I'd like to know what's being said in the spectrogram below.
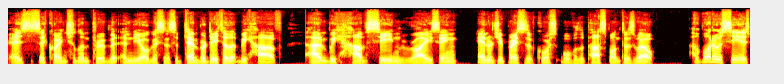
is sequential improvement in the August and September data that we have. And we have seen rising energy prices, of course, over the past month as well. And what I would say is,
